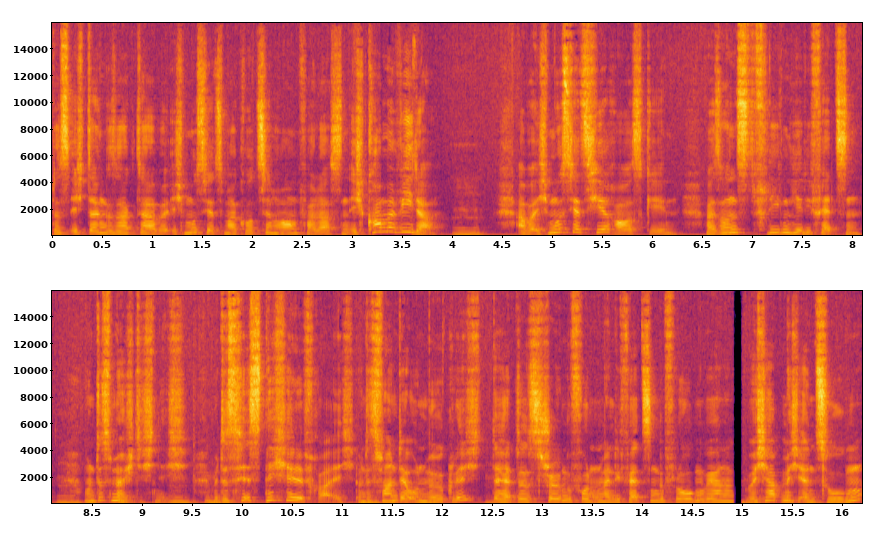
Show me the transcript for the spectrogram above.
dass ich dann gesagt habe, ich muss jetzt mal kurz den Raum verlassen. Ich komme wieder, mhm. aber ich muss jetzt hier rausgehen, weil sonst fliegen hier die Fetzen. Mhm. Und das möchte ich nicht. Mhm. Das ist nicht hilfreich. Und das mhm. fand er unmöglich. Der hätte es schön gefunden, wenn die Fetzen geflogen wären. Aber ich habe mich entzogen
